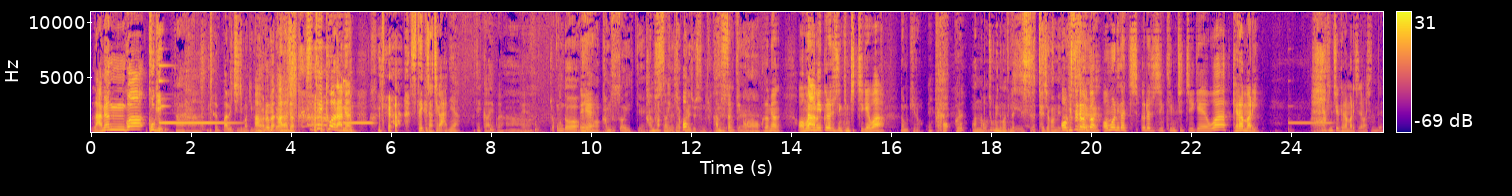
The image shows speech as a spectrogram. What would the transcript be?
라면과 고기. 아, 빨리 치지 마. 기분 아. 그러면, 아, 맞아. 스테이크와 라면. 스테이크 자체가 아니야. 스테이크 아니고요. 네. 조금 더 예. 어, 감수성 있게. 감수성 네, 있게. 접근해 어? 주셨으면 좋겠어요. 감수성 있게. 네. 어, 그러면 어머님이 끓여주신 김치찌개와 너무 길어. 어 그래? 맞나 봐. 어, 조금 있는 것 같은데? 비슷해져갑니다. 어, 않을까? 네. 어머니가 치- 끓여주신 김치찌개와 계란말이. 아, 김치 계란말이 진짜 맛있는데.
